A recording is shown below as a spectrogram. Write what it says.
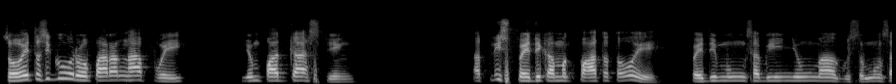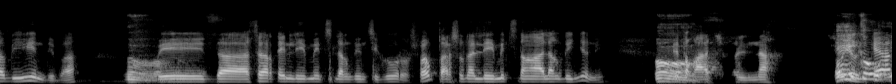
So ito siguro parang halfway yung podcasting at least pwede ka magpakatotoo eh. Pwede mong sabihin yung mga gusto mong sabihin di ba Oo. with uh, certain limits lang din siguro so personal limits na nga lang din yun eh Oo. ito catchall na So, eh, yun, ikaw, kaya-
